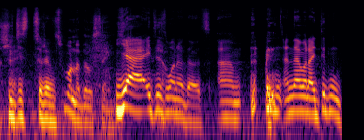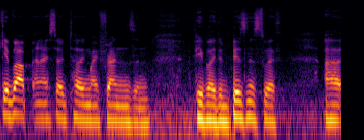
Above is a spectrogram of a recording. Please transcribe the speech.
she just sort of It's one of those things. yeah, it is one of those. Um, and then when I didn't give up and I started telling my friends and people I did business with, uh,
